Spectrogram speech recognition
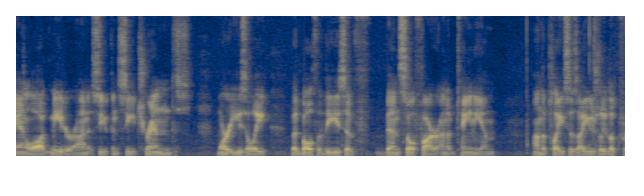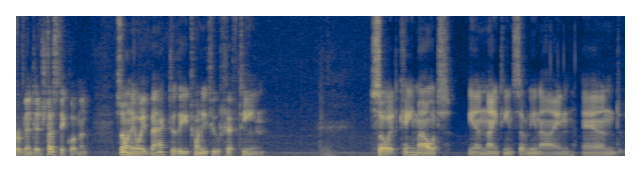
analog meter on it so you can see trends more easily. But both of these have been so far unobtainium on the places I usually look for vintage test equipment. So anyway, back to the 2215. So it came out in 1979 and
